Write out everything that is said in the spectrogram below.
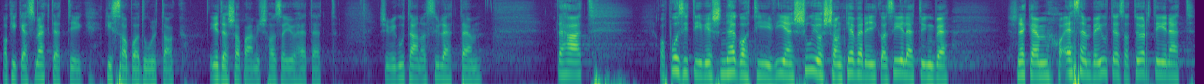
akik ezt megtették, kiszabadultak. Édesapám is hazajöhetett, és még utána születtem. Tehát a pozitív és negatív ilyen súlyosan keveredik az életünkbe, és nekem, ha eszembe jut ez a történet,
